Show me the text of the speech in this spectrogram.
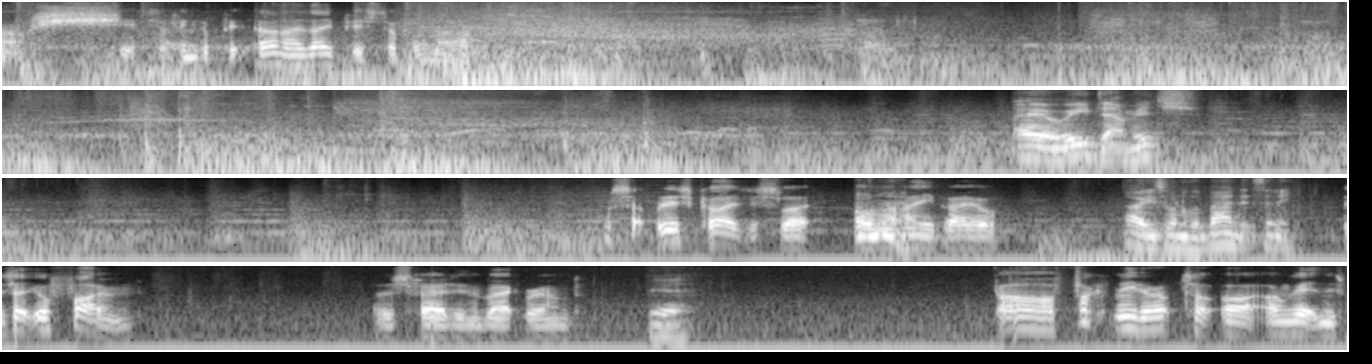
Oh shit, I think I picked. Oh no, they pissed off on that. AoE damage. What's up with this guy just like on the Oh, no. hay bale? Oh, he's one of the bandits, isn't he? Is that your phone? I just heard in the background. Yeah. Oh fuck me, they're up top. Alright, I'm getting this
